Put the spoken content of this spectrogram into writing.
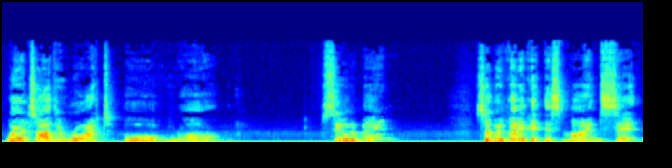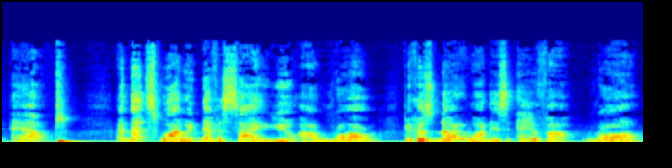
where it's either right or wrong? See what I mean? So we've got to get this mindset out. And that's why we never say you are wrong, because no one is ever wrong.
